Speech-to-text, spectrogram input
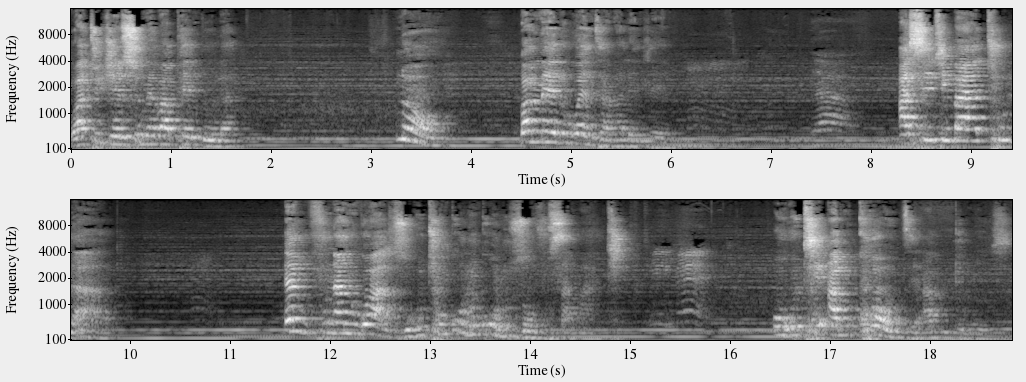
wathi uJesu mebaphendula no bamele ukwenza ngalendlela Yeah. asithi bayathula engifuna nikwazi ukuthi uNkulunkulu uzovusa manje. Ukuthi amkhonze amdumise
